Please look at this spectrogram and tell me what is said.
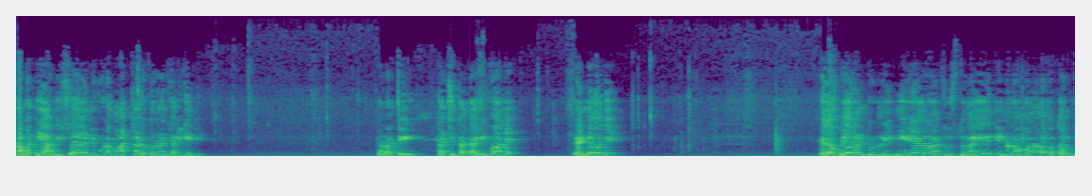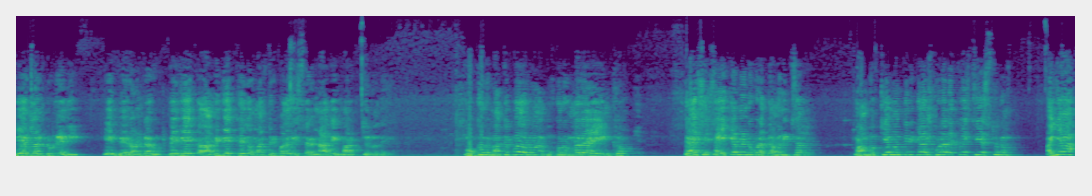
కాబట్టి ఆ విషయాలన్నీ కూడా మాట్లాడుకోవడం జరిగింది. కాబట్టి ఖచ్చితంగా ఇవ్వాలి. రెండవది ఏదో పేరు అంటుండ్రు మీరేదో చూస్తున్నా నిన్ననో మొన్న మొత్తం పేర్లు అంటుండేది ఏం పేరు అంటారు? వివేక అవివేక్ ఏదో మంత్రి పదవి ఇస్తారని నాది మార్చున్నది ముగ్గురు మంత్రి పదవులు ముగ్గురు ఉన్నారా ఇంట్లో? దయచేసి హైకమాండ్ కూడా గమనించాలి. మా ముఖ్యమంత్రి గారికి కూడా రిక్వెస్ట్ చేస్తున్నాం. అయ్యా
